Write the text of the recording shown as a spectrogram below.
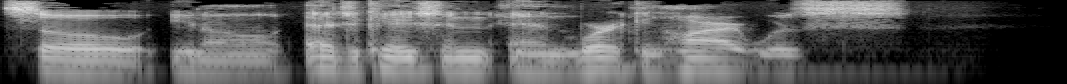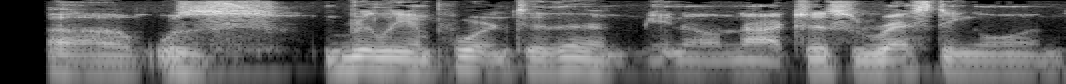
so you know, education and working hard was uh, was really important to them. You know, not just resting on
